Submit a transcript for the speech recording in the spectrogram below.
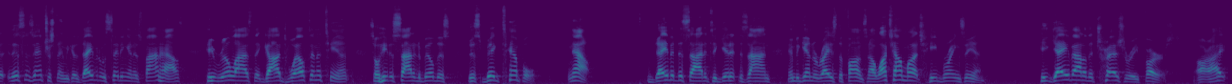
uh, this is interesting because David was sitting in his fine house. He realized that God dwelt in a tent, so he decided to build this, this big temple. Now, David decided to get it designed and begin to raise the funds. Now, watch how much he brings in. He gave out of the treasury first, all right?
